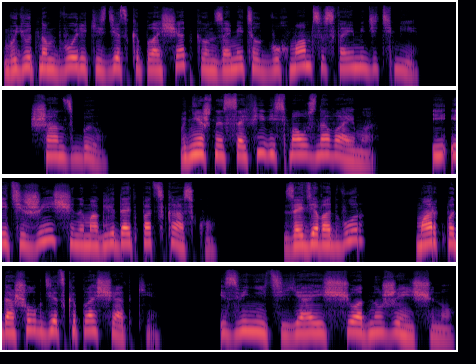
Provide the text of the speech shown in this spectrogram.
В уютном дворике с детской площадкой он заметил двух мам со своими детьми. Шанс был. Внешность Софи весьма узнаваема, и эти женщины могли дать подсказку. Зайдя во двор, Марк подошел к детской площадке. «Извините, я ищу одну женщину.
